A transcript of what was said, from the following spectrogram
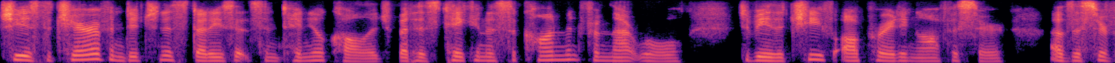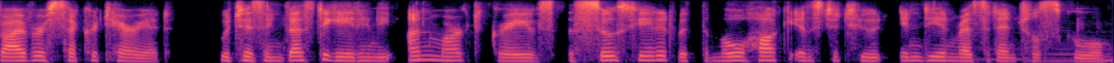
She is the Chair of Indigenous Studies at Centennial College, but has taken a secondment from that role to be the Chief Operating Officer of the Survivors Secretariat, which is investigating the unmarked graves associated with the Mohawk Institute Indian Residential School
